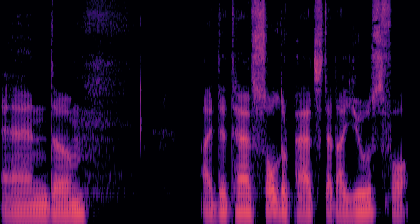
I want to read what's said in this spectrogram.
And um, I did have solder pads that I used for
